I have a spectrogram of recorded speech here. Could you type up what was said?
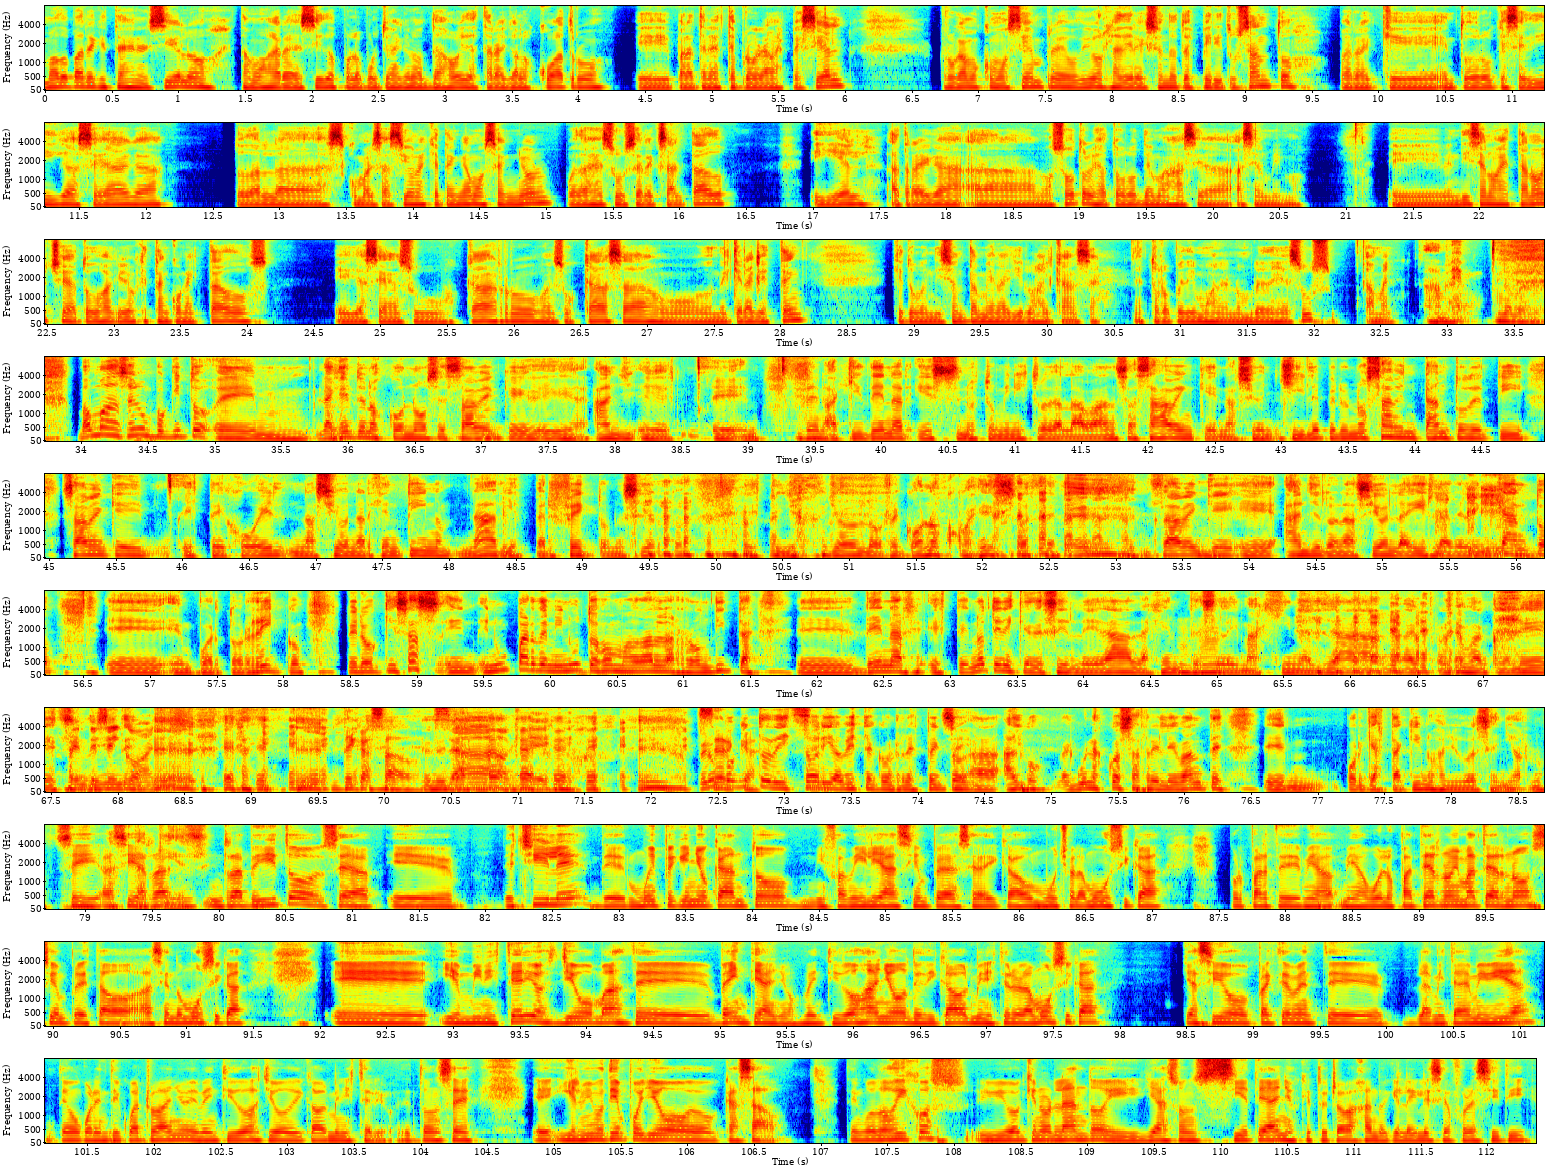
Amado Padre que estás en el cielo, estamos agradecidos por la oportunidad que nos das hoy de estar acá los cuatro eh, para tener este programa especial. Rogamos como siempre, oh Dios, la dirección de tu Espíritu Santo para que en todo lo que se diga, se haga, todas las conversaciones que tengamos, Señor, pueda Jesús ser exaltado y Él atraiga a nosotros y a todos los demás hacia, hacia el mismo. Eh, bendícenos esta noche a todos aquellos que están conectados, eh, ya sea en sus carros en sus casas o donde quiera que estén que tu bendición también allí los alcance. Esto lo pedimos en el nombre de Jesús. Amén. Amén. Vamos a hacer un poquito, eh, la gente nos conoce, sabe que eh, eh, aquí Denar es nuestro ministro de alabanza, saben que nació en Chile, pero no saben tanto de ti, saben que este, Joel nació en Argentina, nadie es perfecto, ¿no es cierto? Este, yo, lo reconozco a eso. saben que Angelo nació en la isla del encanto, en Puerto Rico, pero quizás en, un par de minutos vamos a dar la rondita. Denar este, no tienes que decirle edad, la gente se la imagina ya, no hay problema con eso. 25 años. De casado. Ah, Pero un poquito de historia, viste, con respecto a algo, algunas cosas relevantes, em, porque hasta aquí nos ayudó el Señor, ¿no? Sí, así es. Rapidito, o sea, eh, de Chile, de muy pequeño canto. Mi familia siempre se ha dedicado mucho a la música por parte de mis abuelos paterno y materno. Siempre he estado haciendo música. Eh, y en ministerios llevo más de 20 años, 22 años dedicado al Ministerio de la Música, que ha sido prácticamente la mitad de mi vida. Tengo 44 años y 22 llevo dedicado al ministerio. Entonces, eh, y al mismo tiempo llevo casado. Tengo dos hijos, y vivo aquí en Orlando y ya son siete años que estoy trabajando aquí en la iglesia Forest City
